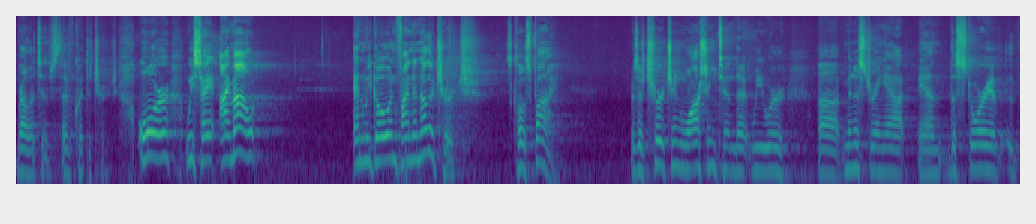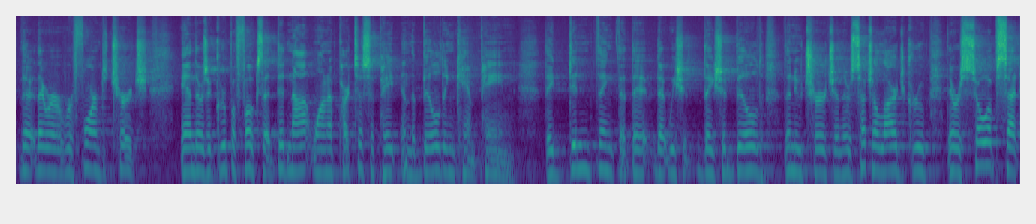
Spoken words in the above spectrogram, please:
Relatives that have quit the church. Or we say, I'm out, and we go and find another church. It's close by. There's a church in Washington that we were uh, ministering at, and the story of they were a Reformed church, and there was a group of folks that did not want to participate in the building campaign. They didn't think that, they, that we should, they should build the new church. And there's such a large group. They were so upset,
